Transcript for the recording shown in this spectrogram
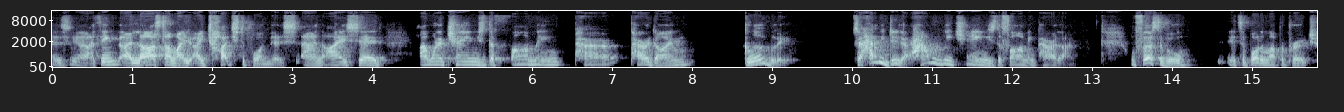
Is, you know, I think I, last time I, I touched upon this and I said, I want to change the farming par- paradigm globally. So, how do we do that? How would we change the farming paradigm? Well, first of all, it's a bottom up approach.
